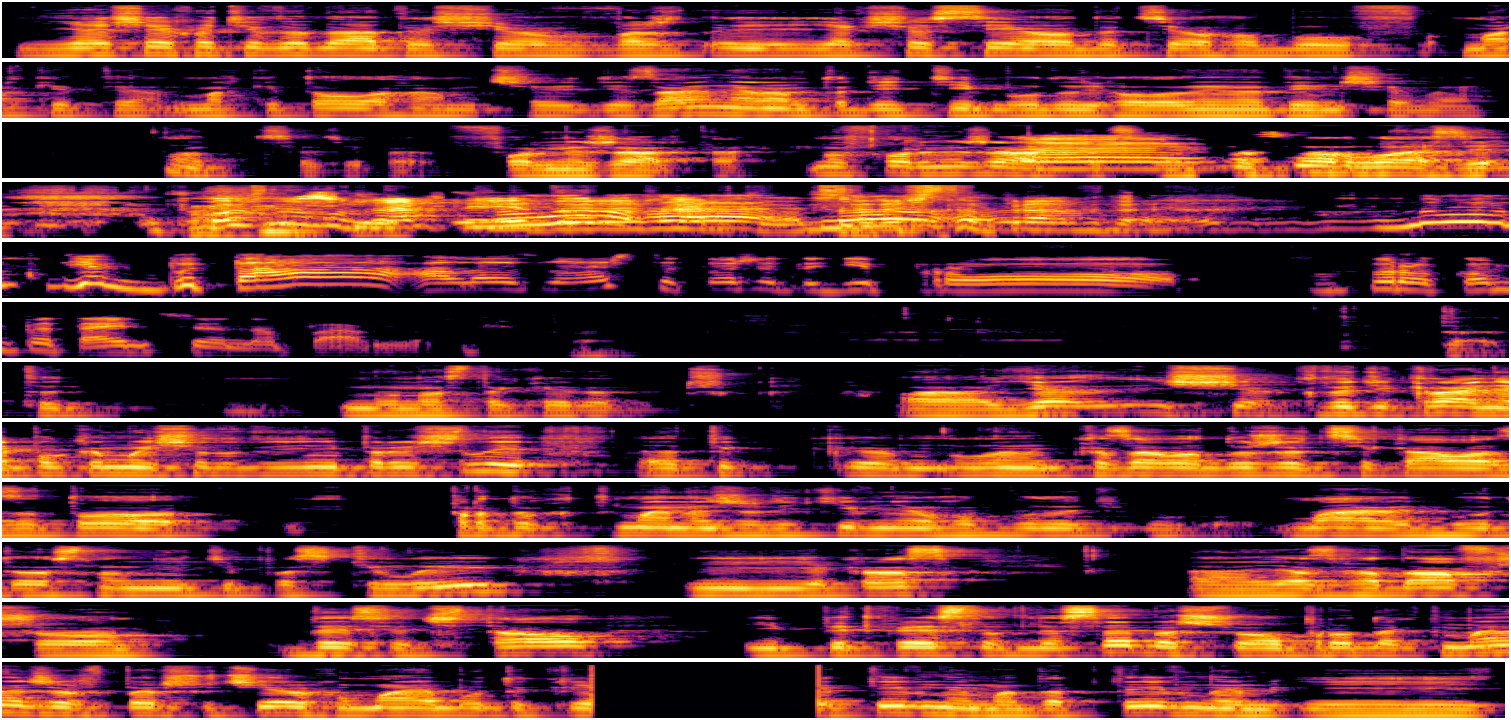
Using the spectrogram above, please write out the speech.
Я ще хотів додати, що важ... якщо SEO до цього був маркет... маркетологом чи дизайнером, тоді ті будуть головні над іншими. Ну, це типу, в формі жарта. Ну, в формі жарта, це на увазі. В кожному жарті є доля жарту, все решта правда. Ну, якби та, але знаєш, це теж тоді про про компетенцію, напевно. Тут у нас таке я ще тоді крайня, поки ми ще туди не перейшли, е, ти Олен, казала дуже цікаво за то продукт-менеджер, які в нього будуть мають бути основні типу, скіли. І якраз е, я згадав, що десь я читав і підкреслив для себе, що продакт-менеджер в першу чергу має бути креативним, адаптивним і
